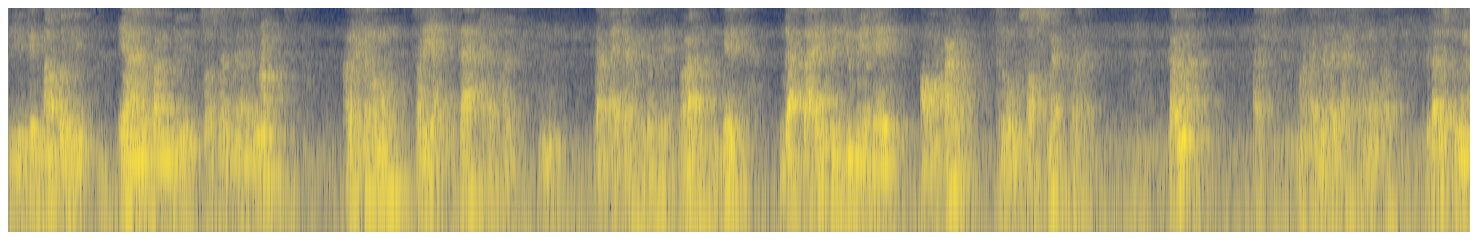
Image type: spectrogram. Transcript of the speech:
di fitnah atau di Ya. mengumpulkan di sosmednya kan itu kalau kita ngomong, sorry ya, kita agak Hmm. nggak baik kan gitu bro ya. Oh. Pak, gini, nggak baik to humiliate orang through sosmed. Right. Karena as, makanya berkaitan moral. Kita harus punya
